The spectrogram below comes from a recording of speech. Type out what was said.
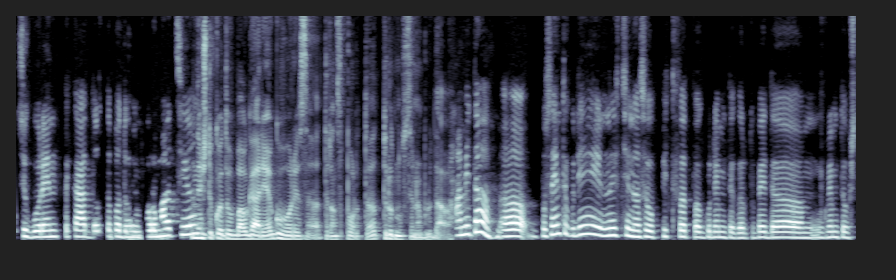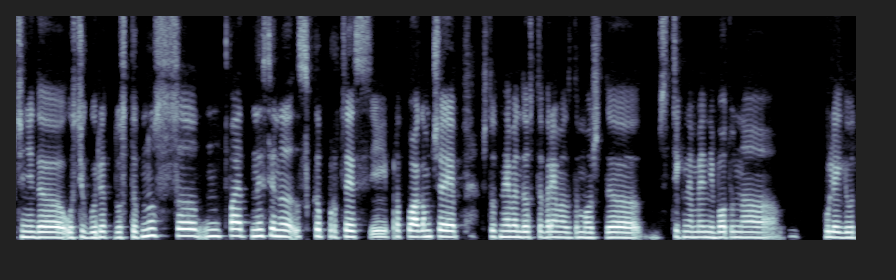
осигурен, така достъпа до информация. Нещо, което в България, говоря за транспорта, трудно се наблюдава. Ами да, последните години наистина се опитват големите градове, да, големите общини да осигурят достъпност. Това е наистина скъп процес и предполагам, че ще отнеме доста време, за да може да стигнем нивото на колеги от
